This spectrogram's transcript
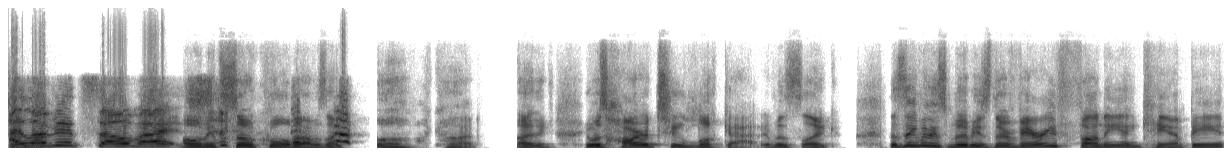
I loved it so much. oh it's so cool but i was like oh my god like it was hard to look at it was like the thing with these movies they're very funny and campy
